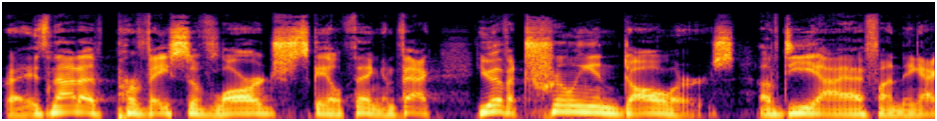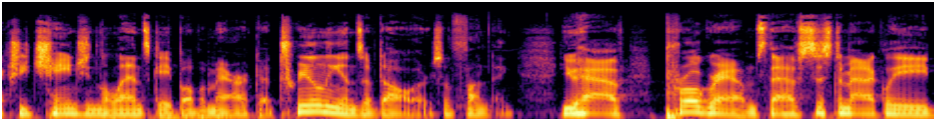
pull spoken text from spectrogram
right? It's not a pervasive, large scale thing. In fact, you have a trillion dollars of DEI funding actually changing the landscape of America, trillions of dollars of funding. You have programs that have systematically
